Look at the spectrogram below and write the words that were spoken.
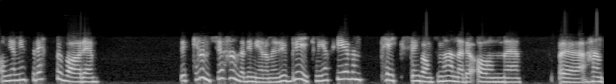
om jag minns rätt så var det, det kanske handlade mer om en rubrik, men jag skrev en text en gång som handlade om uh, hans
